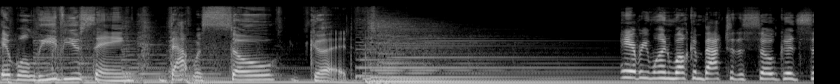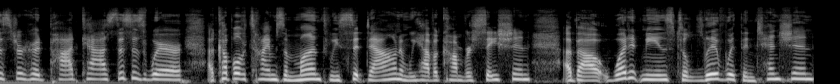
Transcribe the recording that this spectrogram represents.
it will leave you saying, That was so good. Hey everyone, welcome back to the So Good Sisterhood podcast. This is where a couple of times a month we sit down and we have a conversation about what it means to live with intention,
